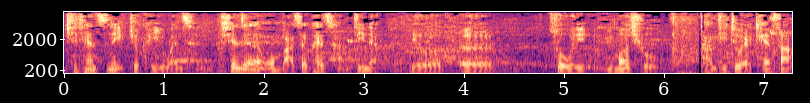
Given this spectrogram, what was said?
七天之内就可以完成。现在呢，我们把这块场地呢，有呃。作为羽毛球场地对外开放，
